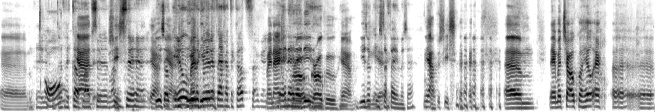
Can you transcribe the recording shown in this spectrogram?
eh, Ehm, Oh. de kat Ja, langs, de-. Ja, Die is ook ja. Heel willekeurig, daar gaat de kat. Mijn eigen nee, die- Grogu, ja. Die is ook eh, Insta-famous, hè? Ja, precies. Ehm, nee, maar het zou ook wel heel erg eh, eh,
